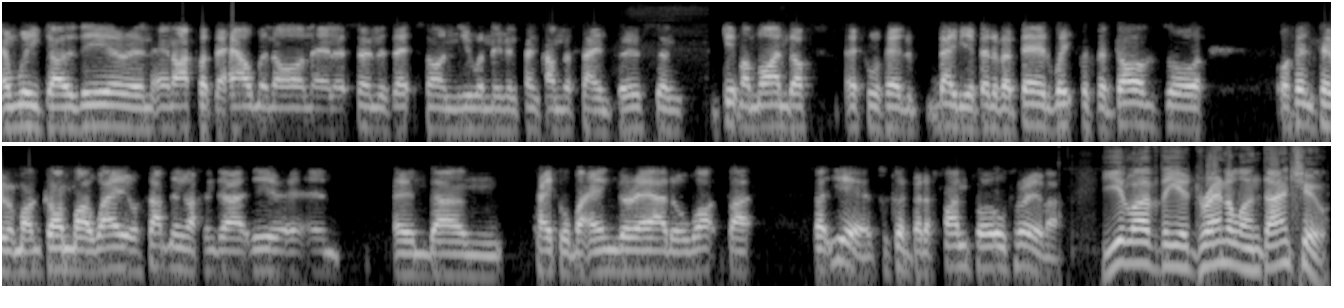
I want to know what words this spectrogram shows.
and we go there and, and I put the helmet on and as soon as that's on you wouldn't even think I'm the same person. Get my mind off if we've had maybe a bit of a bad week with the dogs or or things haven't gone my way or something, I can go out there and and um, take all my anger out or what. But but yeah, it's a good bit of fun for all three of us. You love the adrenaline, don't you?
